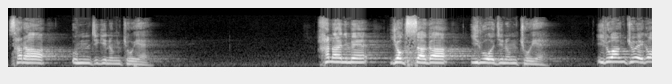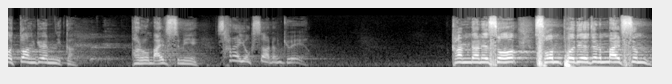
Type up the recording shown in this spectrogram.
살아 움직이는 교회. 하나님의 역사가 이루어지는 교회. 이러한 교회가 어떠한 교회입니까? 바로 말씀이 살아 역사하는 교회예요. 강단에서 선포되어지는 말씀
